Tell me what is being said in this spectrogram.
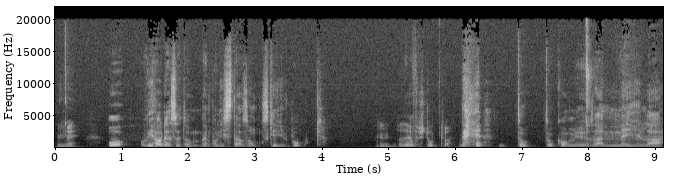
Nej. Och, och vi har dessutom den på listan som skrivbok. Mm, och det är för stort va? Det, då, då kommer ju så här mejla,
